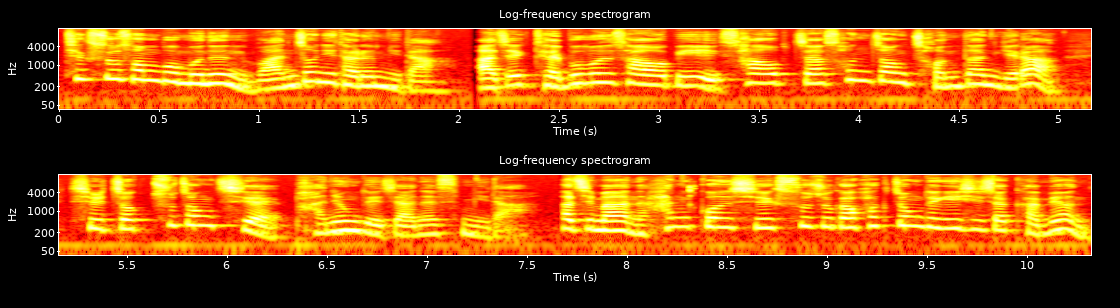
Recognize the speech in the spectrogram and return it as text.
특수선 부문은 완전히 다릅니다. 아직 대부분 사업이 사업자 선정 전 단계라 실적 추정치에 반영되지 않았습니다. 하지만 한 건씩 수주가 확정되기 시작하면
